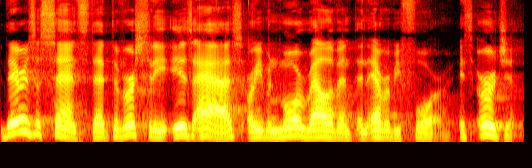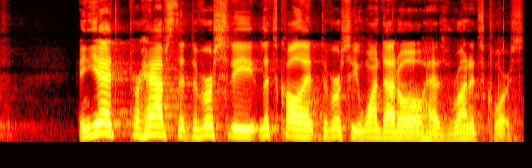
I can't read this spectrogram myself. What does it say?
There is a sense that diversity is as, or even more relevant than ever before. It's urgent. And yet, perhaps that diversity, let's call it diversity 1.0, has run its course,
